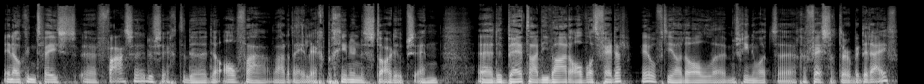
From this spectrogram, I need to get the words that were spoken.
En ook in twee eh, fasen. Dus echt de, de alpha waren de heel erg beginnende start-ups. En eh, de beta die waren al wat verder. Hè, of die hadden al eh, misschien een wat eh, gevestigder bedrijf.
